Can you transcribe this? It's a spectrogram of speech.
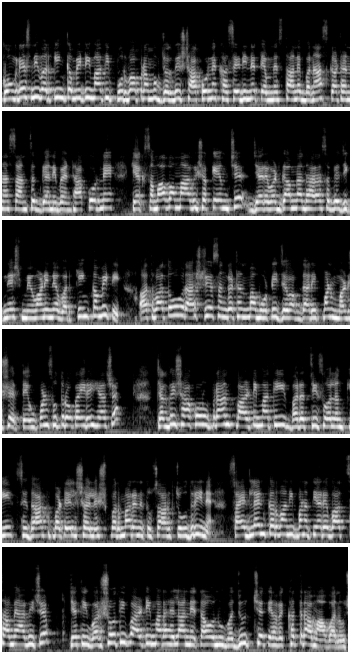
કોંગ્રેસની વર્કિંગ કમિટીમાંથી પૂર્વ પ્રમુખ જગદીશ ઠાકોરને ખસેડીને તેમને સ્થાને બનાસકાંઠાના સાંસદ જ્ઞાનીબેન ઠાકોરને ક્યાંક સમાવવામાં આવી શકે એમ છે. જ્યારે વડગામના ધારાસભ્ય જિગ્નેશ મેવાણીને વર્કિંગ કમિટી અથવા તો રાષ્ટ્રીય સંગઠનમાં મોટી જવાબદારી પણ મળશે તેવું પણ સૂત્રો કહી રહ્યા છે. જગદીશ ઠાકોર ઉપરાંત પાર્ટીમાંથી ભરતસિંહ સોલંકી, સિદ્ધાર્થ પટેલ, શૈલેષ પરમાર અને તુષાર ચૌધરીને સાઇડલાઇન કરવાની પણ અત્યારે વાત સામે આવી છે. જેથી વર્ષોથી પાર્ટીમાં રહેલા નેતાઓનું વજૂદ છે તે હવે ખતરામાં આવવાનું છે.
